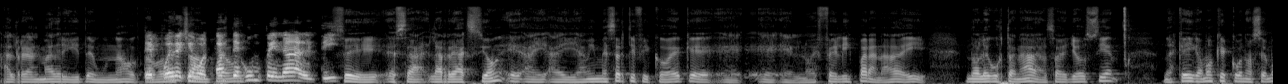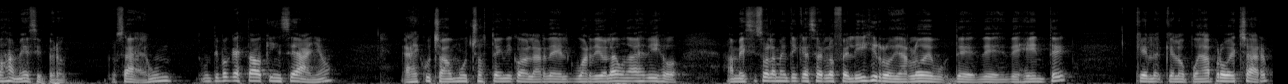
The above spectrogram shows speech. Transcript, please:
al Real Madrid en unas octavas Después de, que votaste un penalti. Sí, o sea, la reacción eh, ahí, a mí me certificó de que eh, él no es feliz para nada ahí. No le gusta nada. O sea, yo siento, no es que digamos que conocemos a Messi, pero, o sea, es un un tipo que ha estado 15 años, has escuchado muchos técnicos hablar de él. Guardiola una vez dijo, a Messi solamente hay que hacerlo feliz y rodearlo de, gente que, que, lo pueda aprovechar.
